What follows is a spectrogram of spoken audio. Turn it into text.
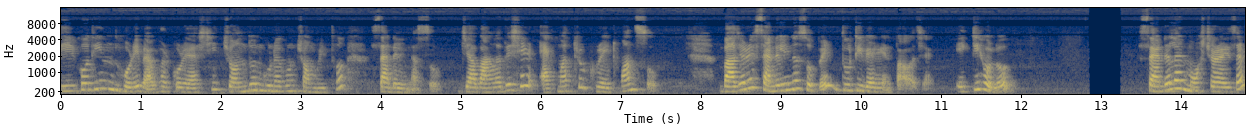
দীর্ঘদিন ধরে ব্যবহার করে আসছি চন্দন গুণাগুণ সমৃদ্ধ স্যান্ডেলিনা সোপ, যা বাংলাদেশের একমাত্র গ্রেট ওয়ান সোপ। বাজারে স্যান্ডেলিনা সোপের দুটি ভ্যারিয়েন্ট পাওয়া যায়। একটি হলো স্যান্ডেল অ্যান্ড ময়শ্চারাইজার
